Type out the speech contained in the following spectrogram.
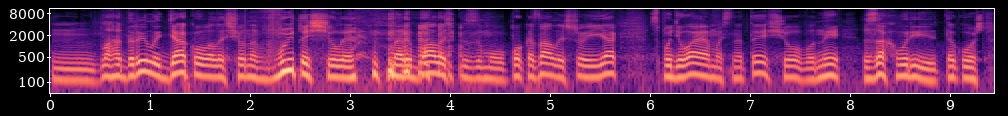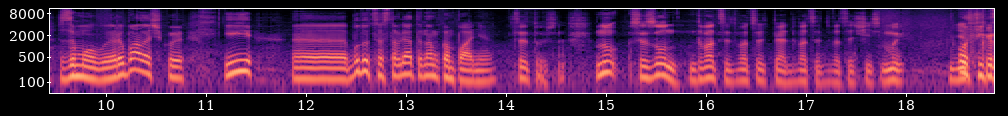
благодарили, дякували, що нас витащили на рибалочку зимову, показали, що і як. Сподіваємось на те, що вони захворіють також зимовою рибалочкою і е, будуть составляти нам компанію. Це точно. Ну, сезон 2025-2026 ми Офіційно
